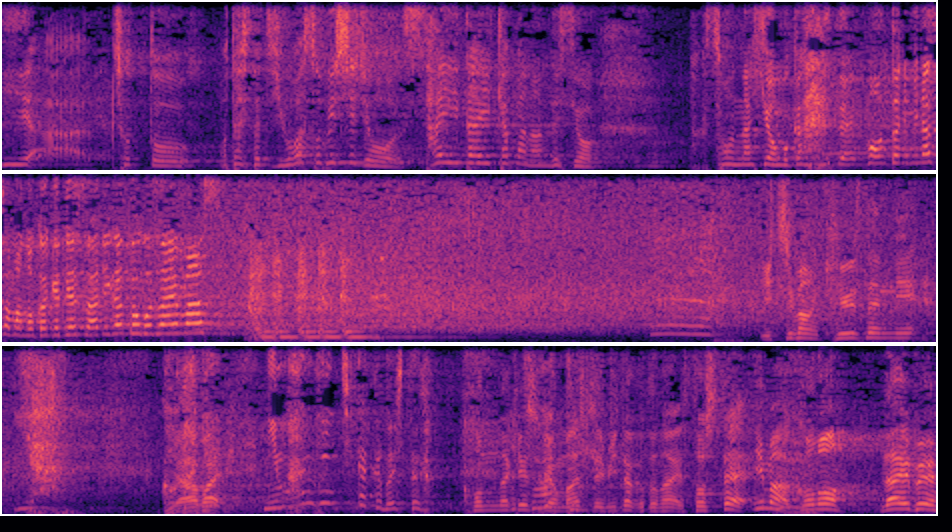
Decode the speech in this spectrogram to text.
いやーちょっと私たち夜遊び史上最大キャパな。んですよそんな日を迎えて本当に皆様のおかげです。ありがとうござい1 万9000人。ますいやここにやばい。2万人近くの人がこんな景色はマジで見たことない。そして今このライブ、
